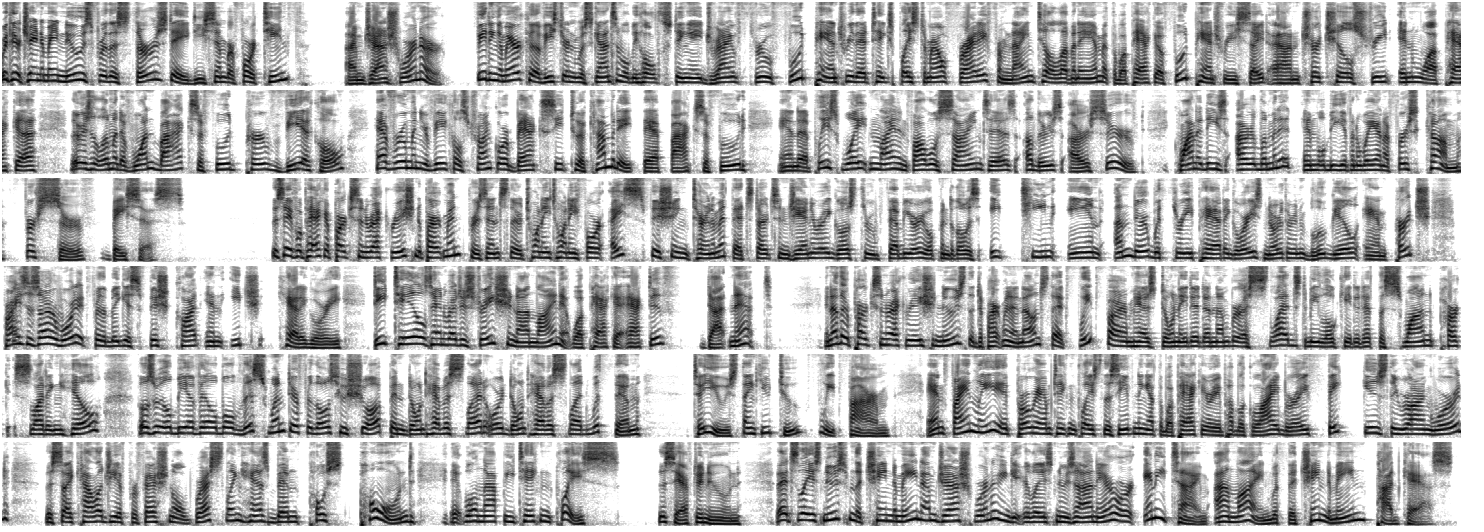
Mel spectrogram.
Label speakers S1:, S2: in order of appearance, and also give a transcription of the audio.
S1: With your Chain of Main news for this Thursday, December 14th, I'm Josh Werner. Feeding America of Eastern Wisconsin will be hosting a drive through food pantry that takes place tomorrow, Friday, from 9 till 11 a.m. at the Waupaca Food Pantry site on Churchill Street in Waupaca. There is a limit of one box of food per vehicle. Have room in your vehicle's trunk or back seat to accommodate that box of food, and uh, please wait in line and follow signs as others are served. Quantities are limited and will be given away on a first come, first serve basis. The Safe Waupaca Parks and Recreation Department presents their 2024 ice fishing tournament that starts in January, goes through February, open to those 18 and under with three categories northern, bluegill, and perch. Prizes are awarded for the biggest fish caught in each category. Details and registration online at waupacaactive.net. In other parks and recreation news, the department announced that Fleet Farm has donated a number of sleds to be located at the Swan Park Sledding Hill. Those will be available this winter for those who show up and don't have a sled or don't have a sled with them to use. Thank you to Fleet Farm. And finally, a program taking place this evening at the Wapak Area Public Library. Fake is the wrong word. The psychology of professional wrestling has been postponed. It will not be taking place this afternoon. That's latest news from the Chain to Main. I'm Josh Werner. You can get your latest news on air or anytime online with the Chain to Main podcast.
